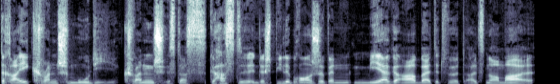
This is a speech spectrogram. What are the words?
drei Crunch-Modi. Crunch ist das Gehasste in der Spielebranche, wenn mehr gearbeitet wird als normal.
